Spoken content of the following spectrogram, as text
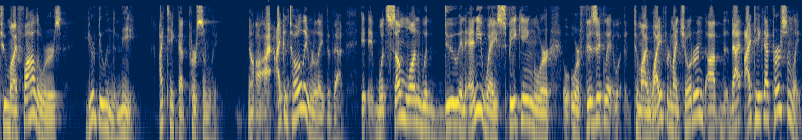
to my followers, you're doing to me. I take that personally. Now, I, I can totally relate to that. It, it, what someone would do in any way, speaking or or physically, to my wife or to my children, uh, that I take that personally,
